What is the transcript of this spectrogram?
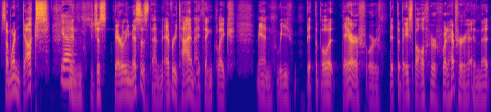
someone ducks yeah. and you just barely misses them every time. I think, like, man, we bit the bullet there or bit the baseball or whatever, and that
